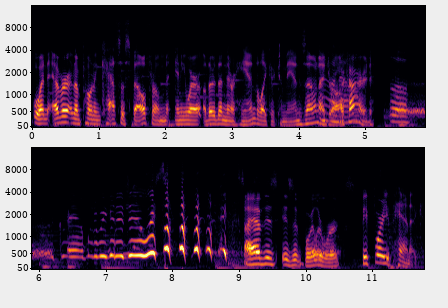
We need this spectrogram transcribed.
whenever an opponent casts a spell from anywhere other than their hand, like a command zone, I draw a card. Oh, Uh, Graham, what are we gonna do? We're so far behind. I have this. Izzet Boilerworks? Before you panic,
